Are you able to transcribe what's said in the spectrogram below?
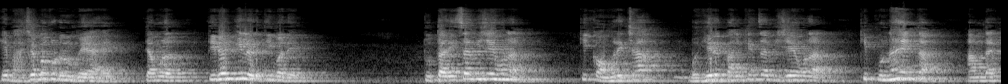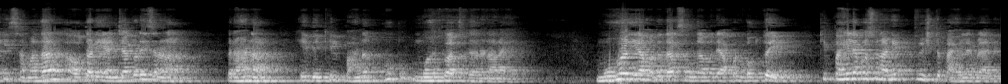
हे भाजपकडून उभे आहेत. त्यामुळं तिरंगी लढतीमध्ये तुतारीचा विजय होणार की काँग्रेसच्या भगीरथ भालकेंचा विजय होणार की पुन्हा एकदा आमदारकी समाधान अवताडे यांच्याकडे जाणार राहणार हे देखील पाहणं खूप महत्वाचं ठरणार आहे. मोहळ या मतदारसंघामध्ये आपण बघतोय की पहिल्यापासून अनेक ट्विस्ट पाहायला मिळाले.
